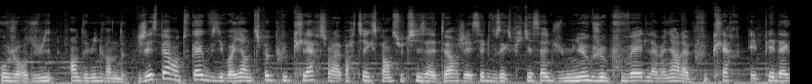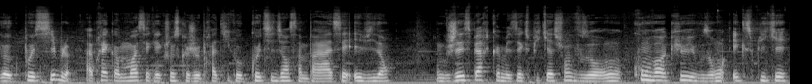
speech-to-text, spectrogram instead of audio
aujourd'hui en 2022. J'espère en tout cas que vous y voyez un petit peu plus clair sur la partie expérience utilisateur. J'ai essayé de vous expliquer ça du mieux que je pouvais, de la manière la plus claire et pédagogue possible. Après, comme moi, c'est quelque chose que je pratique au quotidien, ça me paraît assez évident. Donc j'espère que mes explications vous auront convaincu et vous auront expliqué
